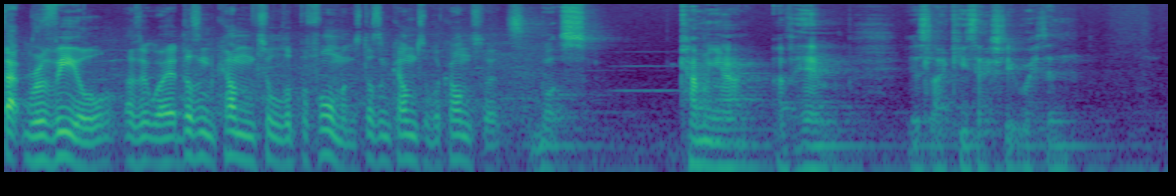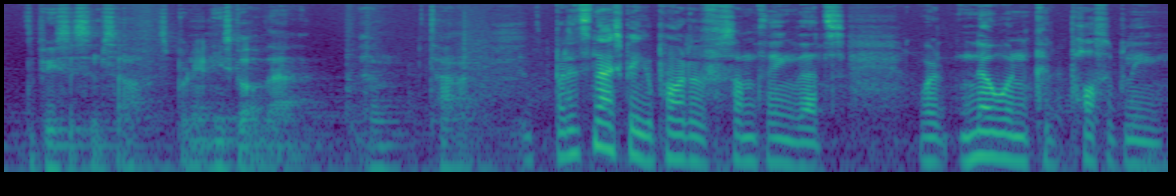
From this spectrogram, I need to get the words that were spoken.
that reveal, as it were, it doesn't come till the performance, doesn't come till the concert. What's coming out of him is like he's actually written the pieces himself. It's brilliant. He's got that um, talent. But it's nice being a part of something that's where no one could possibly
